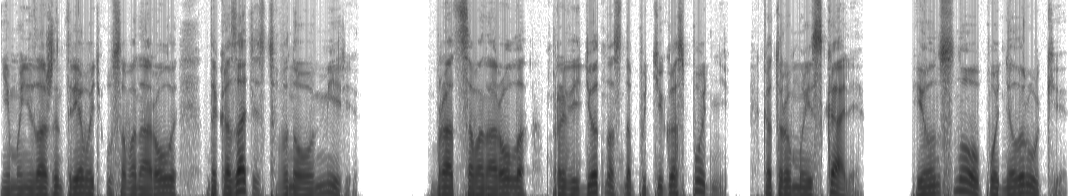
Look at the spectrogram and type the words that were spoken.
И мы не должны требовать у Савонаролы доказательств в новом мире. Брат Савонарола проведет нас на пути Господни, который мы искали. И он снова поднял руки,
